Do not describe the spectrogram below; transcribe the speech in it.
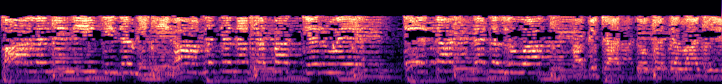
ಪಾಲನೆ ನೀತಿದ ವಿನಿಹಾಗತನ ತಪಾಸ್ಯರುವೆ ಏಕಾಗ್ರಗಲುವ ಅಭಿಜಾತ್ವಬದ್ಧವಾಗಿ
